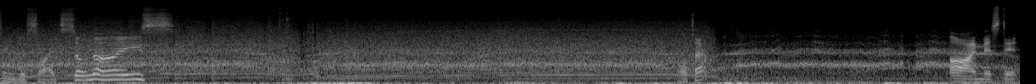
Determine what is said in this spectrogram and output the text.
Thing just slides so nice. All tap. Oh, I missed it.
